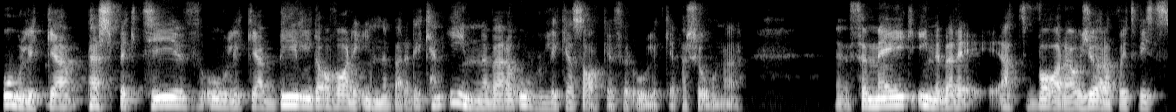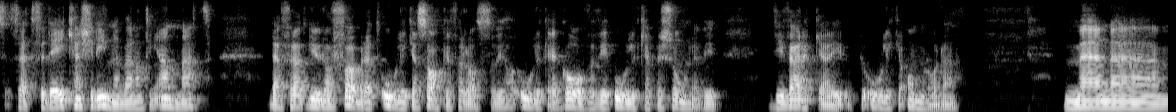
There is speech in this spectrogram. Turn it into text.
olika perspektiv, olika bild av vad det innebär. Det kan innebära olika saker för olika personer. Eh, för mig innebär det att vara och göra på ett visst sätt. För dig kanske det innebär någonting annat. Därför att Gud har förberett olika saker för oss och vi har olika gåvor, vi är olika personer, vi, vi verkar på olika områden. Men, eh,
